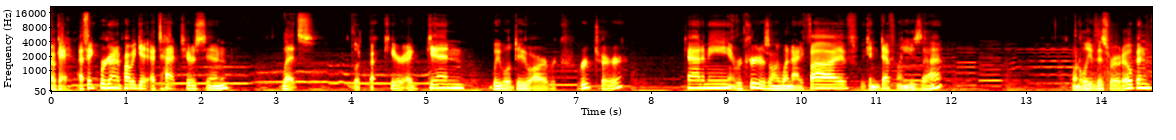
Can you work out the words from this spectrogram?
Okay, I think we're gonna probably get attacked here soon. Let's look back here again. We will do our recruiter academy. Recruiter is only 195. We can definitely use that. Want to leave this road open.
